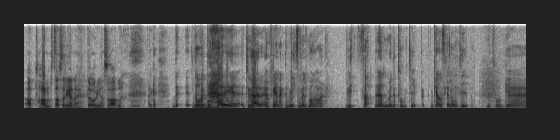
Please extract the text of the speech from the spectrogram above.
att Halmstads arena hette Örjansvall. okay. det, det här är tyvärr en felaktig bild som väldigt många har. Vi satte den men det tog typ ganska lång tid. Det tog, eh,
